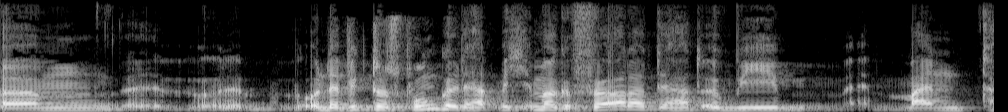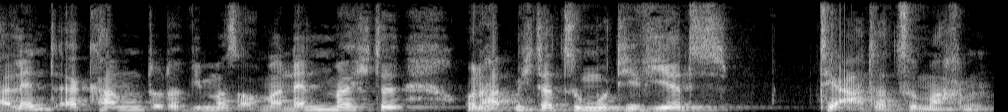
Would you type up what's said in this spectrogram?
ähm, und der Viktor Sprunkel, der hat mich immer gefördert, der hat irgendwie mein Talent erkannt oder wie man es auch mal nennen möchte und hat mich dazu motiviert, Theater zu machen.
